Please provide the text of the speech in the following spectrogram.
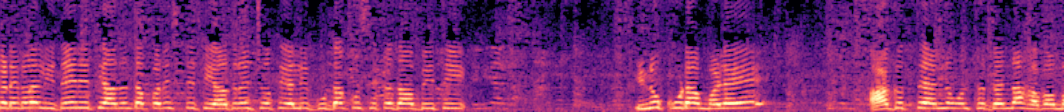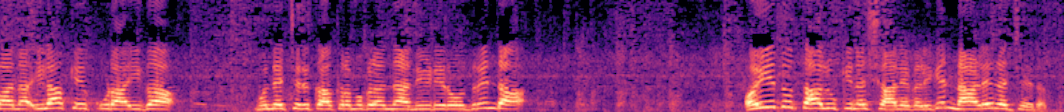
ಕಡೆಗಳಲ್ಲಿ ಇದೇ ರೀತಿಯಾದಂತಹ ಪರಿಸ್ಥಿತಿ. ಅದರ ಜೊತೆಯಲ್ಲಿ ಗುಡ್ಡ ಕುಸಿತದ ಭೀತಿ. ಇನ್ನೂ ಕೂಡ ಮಳೆ ಆಗುತ್ತೆ ಅನ್ನುವಂಥದ್ದನ್ನ ಹವಾಮಾನ ಇಲಾಖೆ ಕೂಡ ಈಗ ಮುನ್ನೆಚ್ಚರಿಕಾ ಕ್ರಮಗಳನ್ನ ನೀಡಿರೋದ್ರಿಂದ ಐದು ತಾಲೂಕಿನ ಶಾಲೆಗಳಿಗೆ ನಾಳೆ ರಜೆ ಇರುತ್ತೆ.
